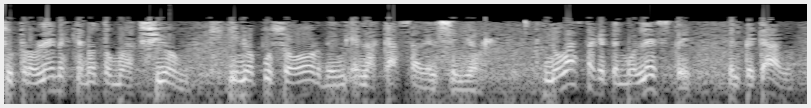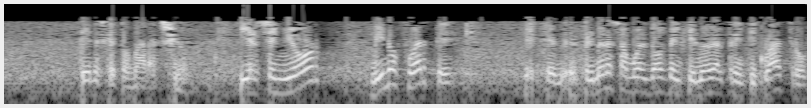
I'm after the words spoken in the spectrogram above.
su problema es que no tomó acción y no puso orden en la casa del Señor. No basta que te moleste el pecado, tienes que tomar acción. Y el Señor vino fuerte 1 Samuel 2, 29 al 34,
